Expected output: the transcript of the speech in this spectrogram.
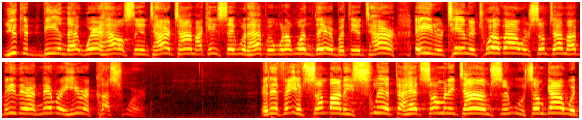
you could be in that warehouse the entire time. I can't say what happened when I wasn't there, but the entire eight or 10 or 12 hours, sometime I'd be there, I'd never hear a cuss word. And if, if somebody slipped, I had so many times some guy would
